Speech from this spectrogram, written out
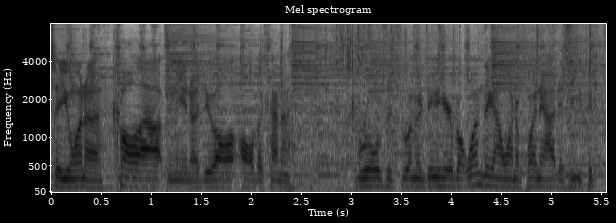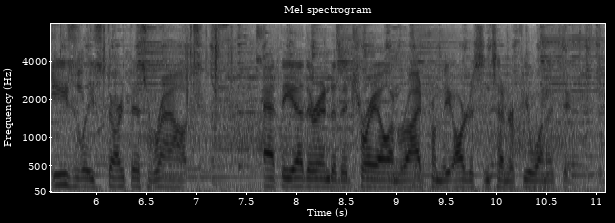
So you want to call out and, you know, do all, all the kind of rules that you want to do here. But one thing I want to point out is that you could easily start this route at the other end of the trail and ride from the Artisan Center if you wanted to.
